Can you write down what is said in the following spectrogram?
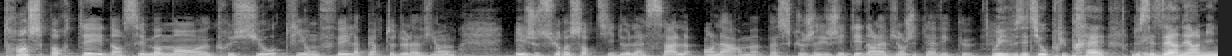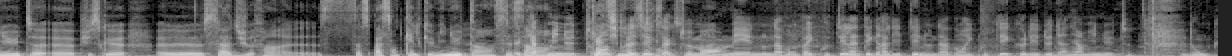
transportée dans ces moments cruciaux qui ont fait la perte de l'avion. Et je suis ressortie de la salle en larmes parce que j'étais dans l'avion, j'étais avec eux. Oui, vous étiez au plus près de ces dernières minutes, euh, puisque euh, ça a dû, enfin, euh, ça se passe en quelques minutes, hein, c'est ça 4 hein? minutes 30, très exactement, mais nous n'avons pas écouté l'intégralité, nous n'avons écouté que les deux dernières minutes. Donc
